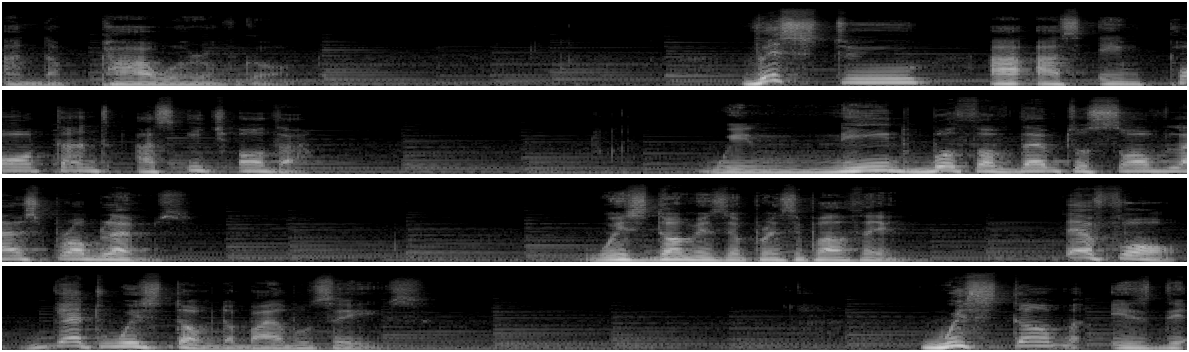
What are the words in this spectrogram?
and the power of God. These two are as important as each other. We need both of them to solve life's problems. Wisdom is the principal thing. Therefore, get wisdom, the Bible says. Wisdom is the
